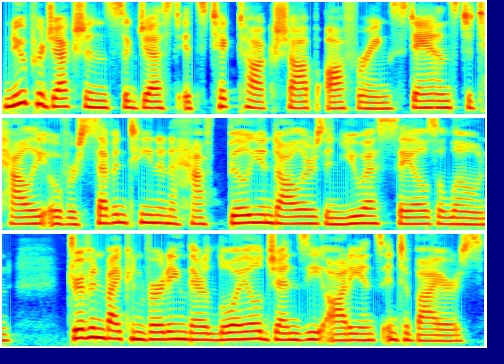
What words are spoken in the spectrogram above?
New projections suggest its TikTok shop offering stands to tally over $17.5 billion in U.S. sales alone, driven by converting their loyal Gen Z audience into buyers.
